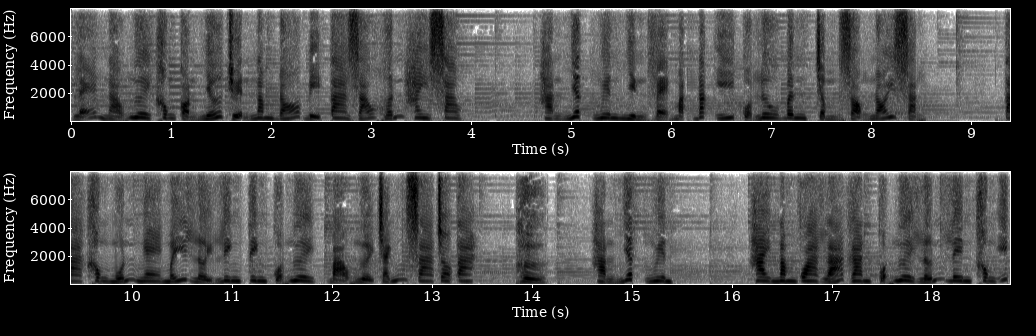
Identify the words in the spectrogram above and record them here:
Lẽ nào ngươi không còn nhớ chuyện năm đó bị ta giáo huấn hay sao? Hàn Nhất Nguyên nhìn vẻ mặt đắc ý của Lưu Bân trầm giọng nói rằng Ta không muốn nghe mấy lời linh tinh của ngươi bảo người tránh xa cho ta. Hừ, Hàn Nhất Nguyên. Hai năm qua lá gan của ngươi lớn lên không ít.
